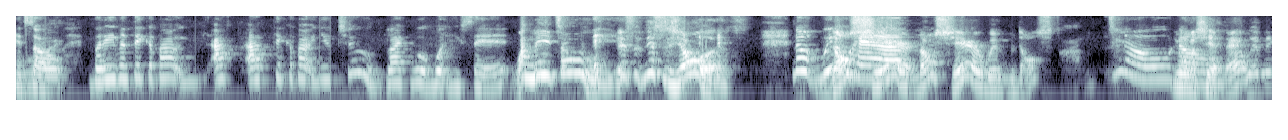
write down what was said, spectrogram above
And so, but even think about I, I think about you too, like what, what you said. Why me too? This is this is yours. No, we don't, don't, have share. Don't share it with me. Don't stop. no, You no. want to share that with me?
